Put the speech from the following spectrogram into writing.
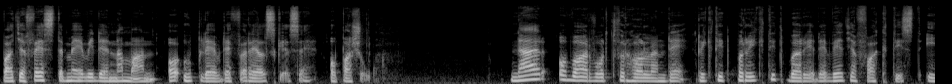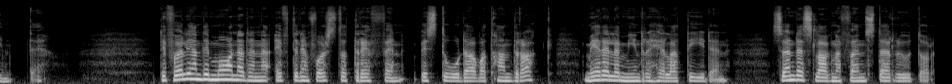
var att jag fäste mig vid denna man och upplevde förälskelse och passion. När och var vårt förhållande riktigt på riktigt började vet jag faktiskt inte. De följande månaderna efter den första träffen bestod av att han drack mer eller mindre hela tiden, sönderslagna fönsterrutor,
